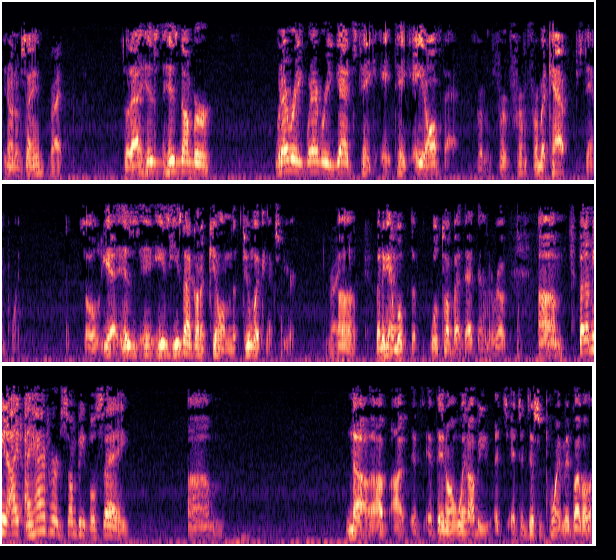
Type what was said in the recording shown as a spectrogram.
You know what I'm saying? Right. So that his his number, whatever he, whatever he gets, take eight, take eight off that from from from, from a cap standpoint. So yeah, his he's he's not going to kill him too much next year. Right. Uh, but again, we'll we'll talk about that down the road. Um, but I mean, I, I have heard some people say, um, no, I, I, if, if they don't win, I'll be it's, it's a disappointment. Blah blah.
